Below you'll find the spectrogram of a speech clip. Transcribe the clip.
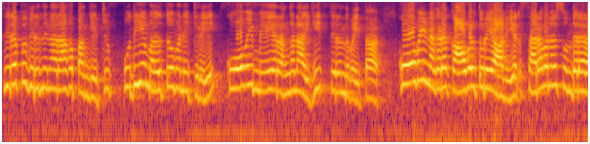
சிறப்பு விருந்தினராக பங்கேற்று புதிய மருத்துவமனை கிளையை கோவை மேயர் ரங்கநாயகி திறந்து வைத்தார். கோவை நகர காவல்துறை ஆணையர் சரவண சுந்தரர்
